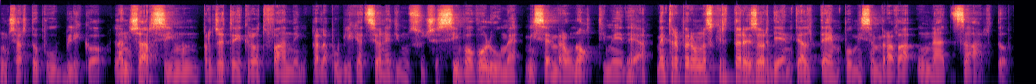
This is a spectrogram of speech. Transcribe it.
un certo pubblico, lanciarsi in un progetto di crowdfunding per la pubblicazione di un successivo volume mi sembra un'ottima idea, mentre per uno scrittore esordiente al tempo mi sembrava un azzardo.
